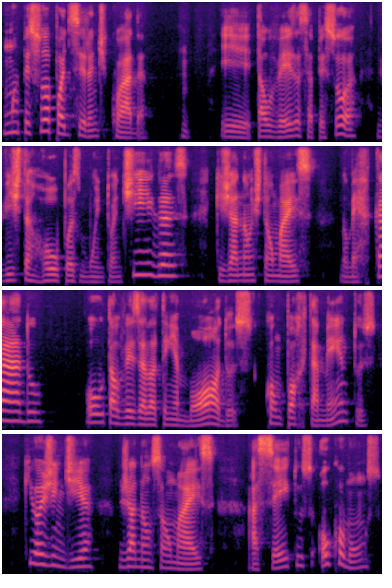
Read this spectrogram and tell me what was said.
Uma pessoa pode ser antiquada. Hum. E talvez essa pessoa vista roupas muito antigas, que já não estão mais no mercado, ou talvez ela tenha modos, comportamentos que hoje em dia já não são mais aceitos ou comuns,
